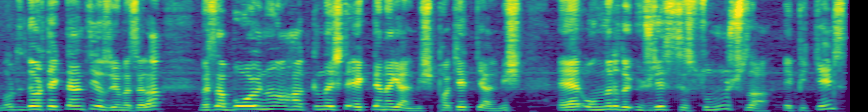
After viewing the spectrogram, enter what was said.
Burada 4 eklenti yazıyor mesela. Mesela bu oyunun hakkında işte ekleme gelmiş, paket gelmiş. Eğer onları da ücretsiz sunmuşsa Epic Games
